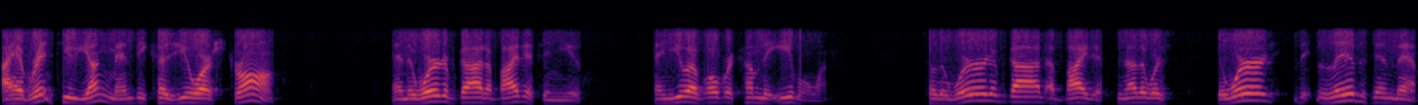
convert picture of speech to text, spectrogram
I have written to you, young men, because you are strong, and the word of God abideth in you and you have overcome the evil one. So the word of God abideth. In other words, the word lives in them.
